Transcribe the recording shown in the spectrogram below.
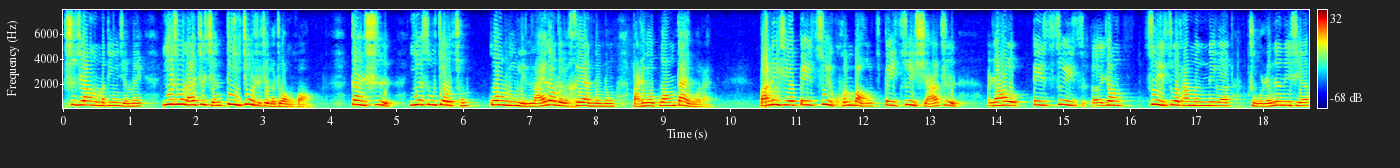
是这样的吗，弟兄姐妹？耶稣来之前，地就是这个状况，但是耶稣就要从光明里来到这个黑暗当中，把这个光带过来，把那些被罪捆绑、被罪辖制，然后被罪呃让罪做他们那个主人的那些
